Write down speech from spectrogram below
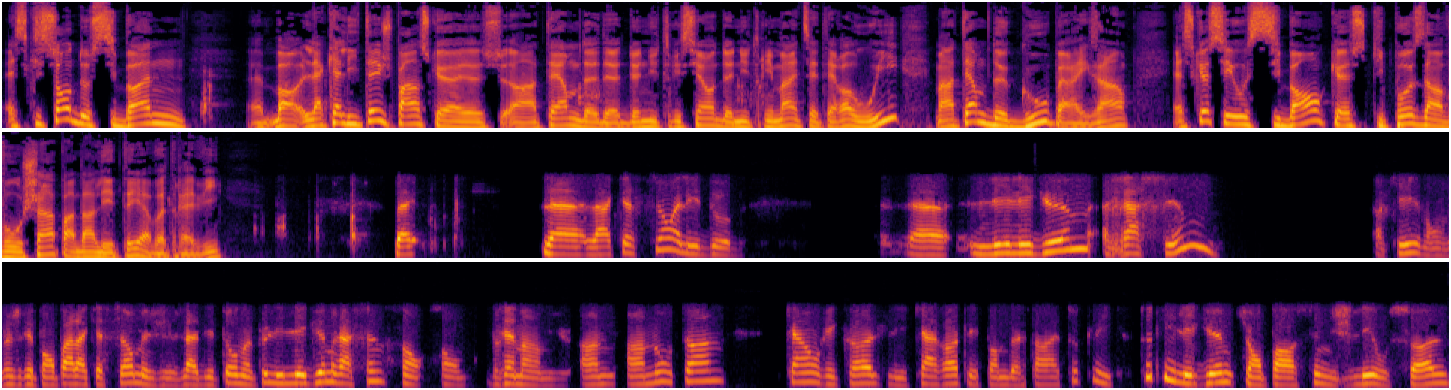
est-ce qu'ils sont d'aussi bonnes? Euh, Bon, la qualité, je pense que en termes de, nutrition, de nutriments, etc., oui. Mais en termes de goût, par exemple, est-ce que c'est aussi bon que ce qui pousse dans vos champs pendant l'été, à votre avis? Bien, la question, elle est double. Euh, les légumes racines, OK, bon, là, je réponds pas à la question, mais je, la détourne un peu. Les légumes racines sont, vraiment mieux. En, automne, quand on récolte les carottes, les pommes de terre, tous les, tous les légumes qui ont passé une gelée au sol,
